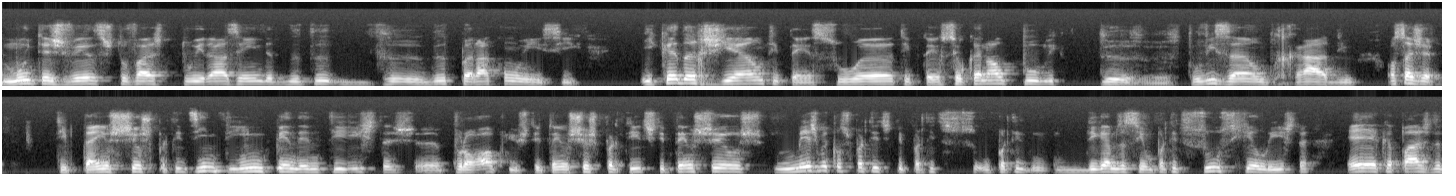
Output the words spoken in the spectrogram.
muitas vezes tu, vais, tu irás ainda de, de, de, de parar com isso. E, e, cada região tipo, tem, a sua, tipo, tem o seu canal público de, de televisão, de rádio. Ou seja, tipo, tem os seus partidos independentistas uh, próprios, tipo, tem os seus partidos, tipo, tem os seus, mesmo aqueles partidos, tipo, partido, o partido, digamos assim, um partido socialista é capaz de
